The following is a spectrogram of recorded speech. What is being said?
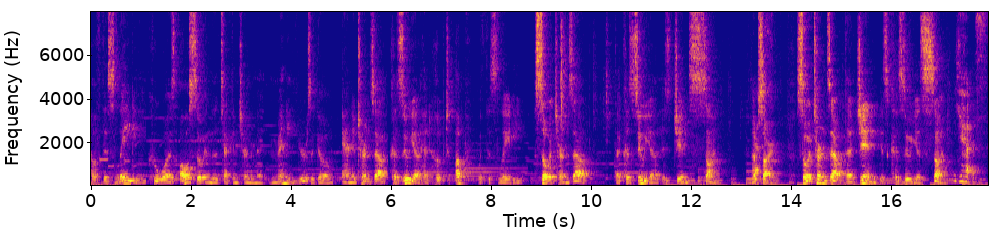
of this lady who was also in the Tekken tournament many years ago. And it turns out Kazuya had hooked up with this lady. So it turns out that Kazuya is Jin's son. I'm sorry. So it turns out that Jin is Kazuya's son Yes.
